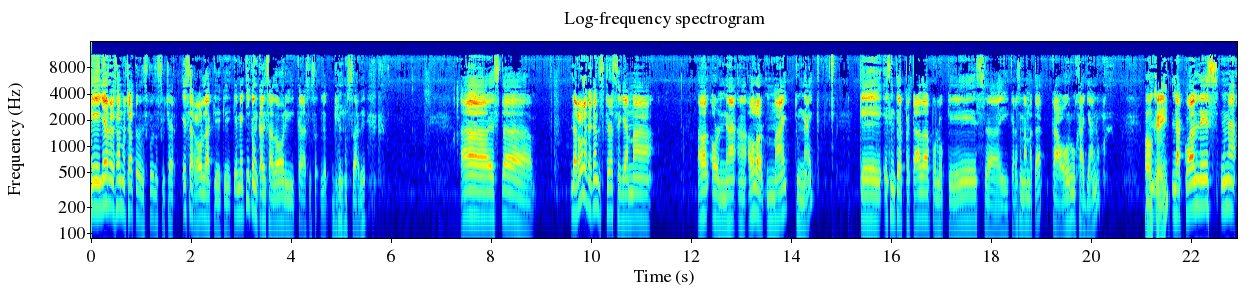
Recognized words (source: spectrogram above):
Y ya regresamos, chato, después de escuchar esa rola que, que, que metí con calzador y cara lo- bien lo sabe. Ah, esta... La rola que acaban de escuchar se llama All or, Na- ah, All or Might Tonight, que es interpretada por lo que es, ah, y cara se me va a matar, Kaoru Hayano. Ok. La cual es una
